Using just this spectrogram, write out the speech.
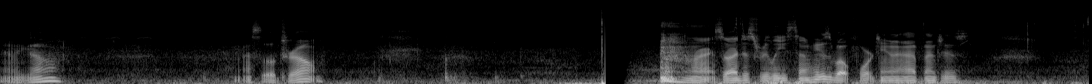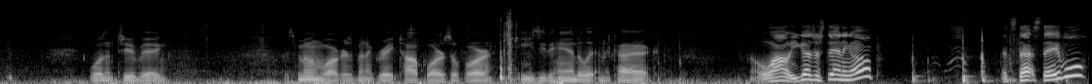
There we go. Nice little trout. Alright, so I just released him. He was about 14 and a half inches. Wasn't too big. This Moonwalker's been a great topwater so far. Easy to handle it in the kayak. Oh wow, you guys are standing up? It's that stable?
